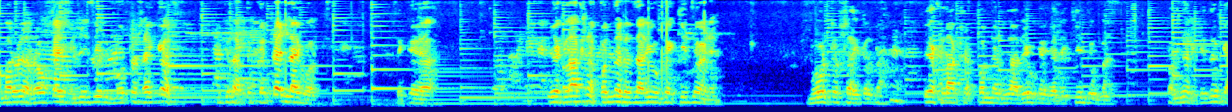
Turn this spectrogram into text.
અમારે રવકાઈ લીધી મોટરસાઇકલ કેટલા કેટલા જ લાવ્યો કે એક લાખ ને પંદર હજાર એવું કંઈ કીધું એને. મોટરસાઇકલ એક લાખ ને પંદર હજાર એવું કંઈક એને કીધું મને. પંદર કીધું કે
